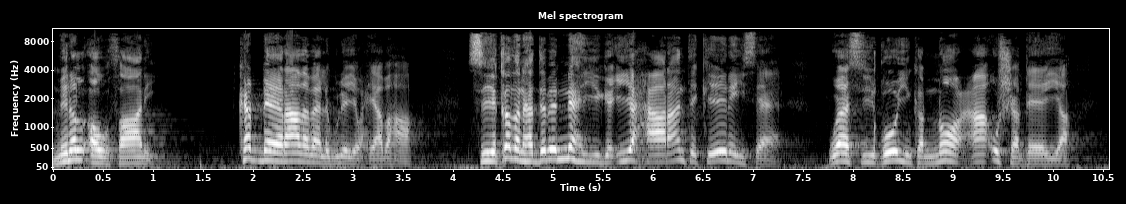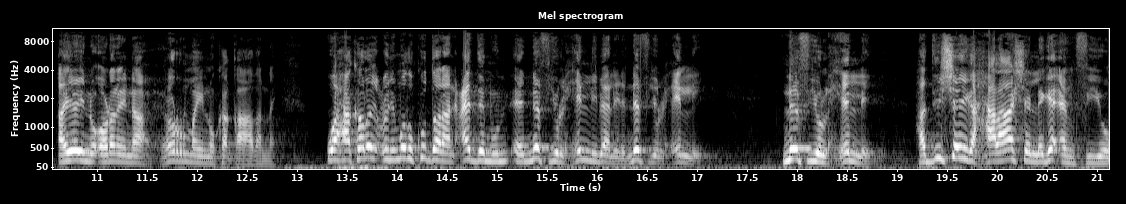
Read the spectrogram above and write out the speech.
min alawhaani ka dheeraada baa lagu leeyahy waxyaabaha. Siiqadan haddaba nahyiga iyo xaaraanta keenaysaa waa siiqooyinka nooca u shaqeeya. Ayaynu odhanaynaa xurmaynu ka qaadanay waxaa kaloo culimadu ku daraan cadamu nafyu lxili ba la yidhah nafyu lxili nafyu lxili haddii shayga xalaasha laga anfiyo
